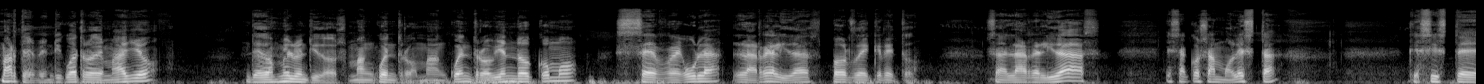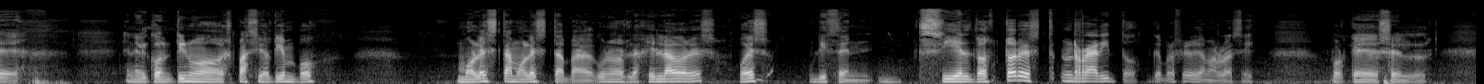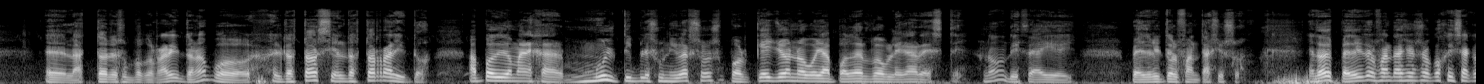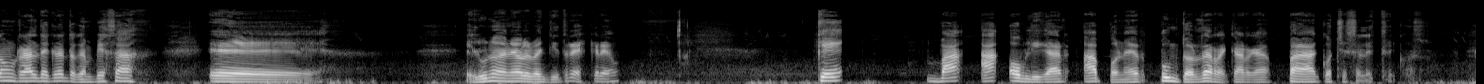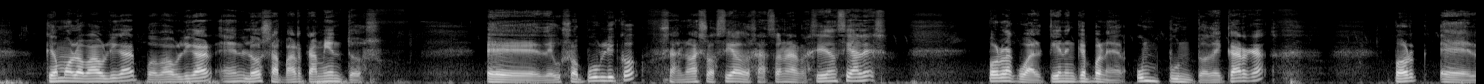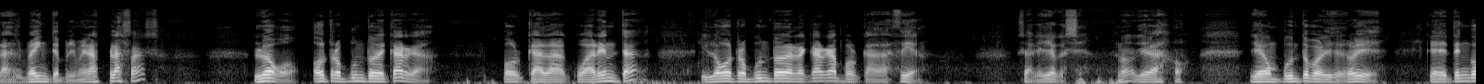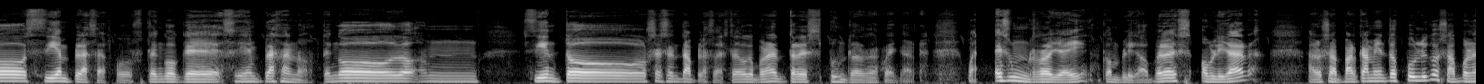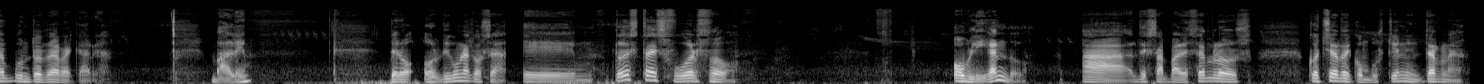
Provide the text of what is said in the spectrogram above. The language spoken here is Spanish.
Martes 24 de mayo de 2022. Me encuentro, me encuentro viendo cómo se regula la realidad por decreto. O sea, la realidad, esa cosa molesta que existe en el continuo espacio-tiempo, molesta, molesta para algunos legisladores, pues dicen, si el doctor es rarito, que prefiero llamarlo así, porque es el el actor es un poco rarito, ¿no? Pues el doctor, si el doctor rarito ha podido manejar múltiples universos, ¿por qué yo no voy a poder doblegar este? ¿No? Dice ahí Pedrito el Fantasioso. Entonces Pedrito el Fantasioso coge y saca un real decreto que empieza eh, el 1 de enero del 23, creo, que va a obligar a poner puntos de recarga para coches eléctricos. ¿Cómo lo va a obligar? Pues va a obligar en los aparcamientos eh, de uso público, o sea, no asociados a zonas residenciales, por la cual tienen que poner un punto de carga por eh, las 20 primeras plazas, luego otro punto de carga por cada 40 y luego otro punto de recarga por cada 100. O sea, que yo qué sé, ¿no? Llega, llega un punto por dices, oye, que tengo 100 plazas, pues tengo que 100 plazas no, tengo 160 mm, plazas, tengo que poner 3 puntos de recarga. Bueno, es un rollo ahí complicado, pero es obligar a los aparcamientos públicos a poner puntos de recarga. Vale. Pero os digo una cosa, eh, todo este esfuerzo obligando a desaparecer los coches de combustión interna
